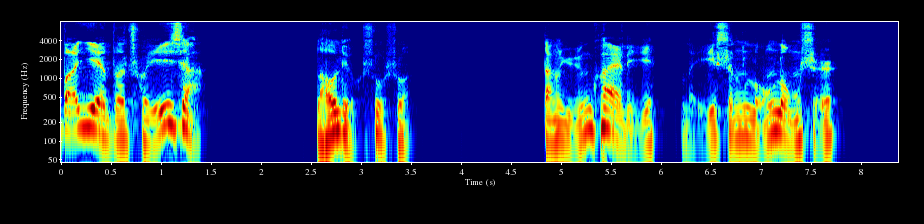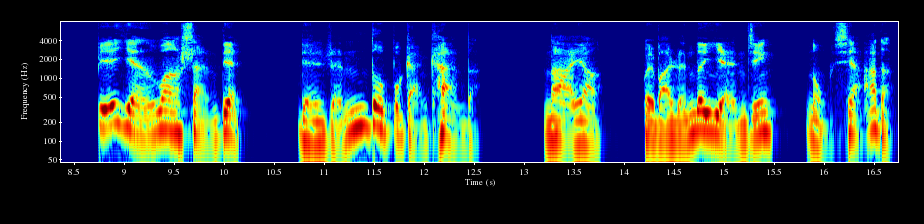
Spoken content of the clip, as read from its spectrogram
把叶子垂下。”老柳树说：“当云块里雷声隆隆时，别眼望闪电，连人都不敢看的，那样会把人的眼睛弄瞎的。”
